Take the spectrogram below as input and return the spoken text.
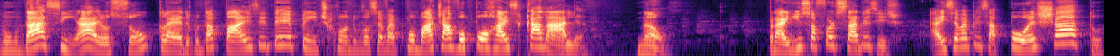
Não dá assim, ah, eu sou um clérigo da paz e de repente, quando você vai pro combate, ah, vou porrar esse canalha. Não. Para isso a forçada existe. Aí você vai pensar, pô, é chato.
